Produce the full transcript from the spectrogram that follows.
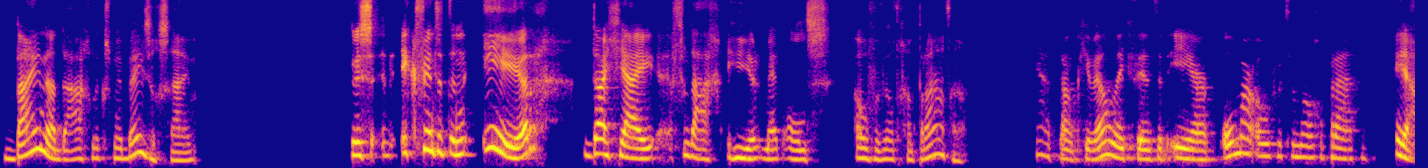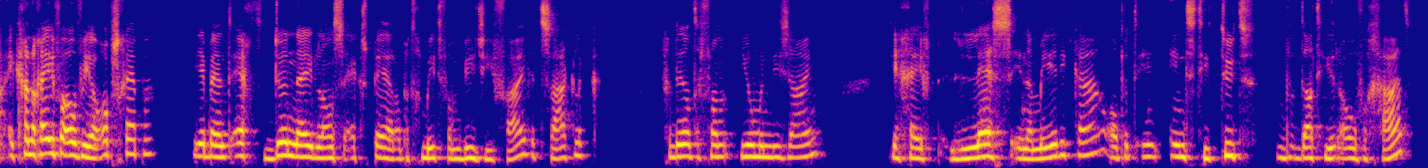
bijna dagelijks mee bezig zijn. Dus ik vind het een eer dat jij vandaag hier met ons over wilt gaan praten. Ja, dankjewel. Ik vind het een eer om erover te mogen praten. Ja, ik ga nog even over jou opscheppen. Je bent echt de Nederlandse expert op het gebied van BG5, het zakelijk gedeelte van Human Design. Je geeft les in Amerika op het instituut dat hierover gaat.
